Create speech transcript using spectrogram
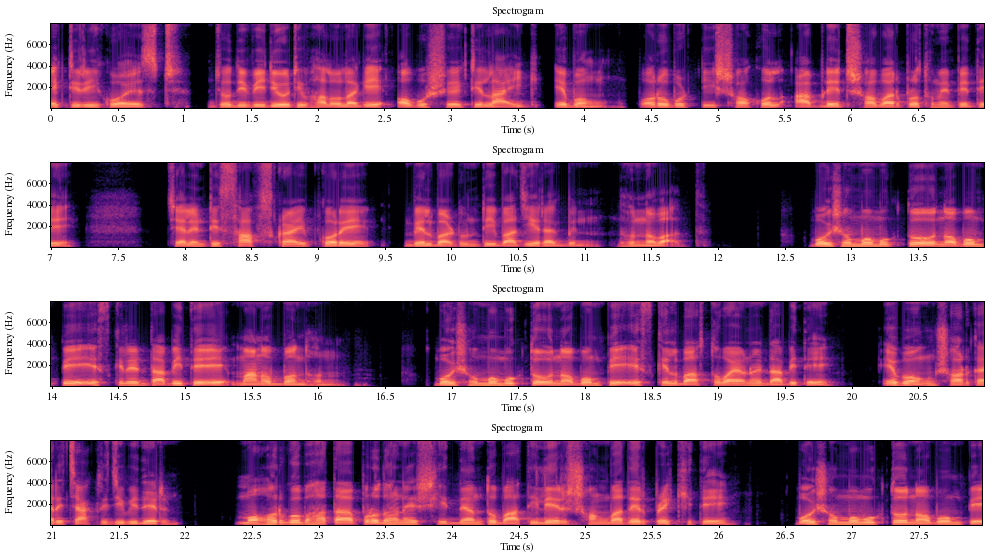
একটি রিকোয়েস্ট যদি ভিডিওটি ভালো লাগে, অবশ্যই একটি লাইক এবং পরবর্তী সকল আপডেট সবার প্রথমে পেতে চ্যানেলটি সাবস্ক্রাইব করে বেল বাটনটি বাজিয়ে রাখবেন। ধন্যবাদ। বৈষম্যমুক্ত নবম পে স্কেলের দাবিতে মানববন্ধন। বৈষম্যমুক্ত নবম পে স্কেল বাস্তবায়নের দাবিতে এবং সরকারি চাকরিজীবীদের মহর্ঘ ভাতা প্রদানের সিদ্ধান্ত বাতিলের সংবাদের প্রেক্ষিতে বৈষম্যমুক্ত নবম পে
